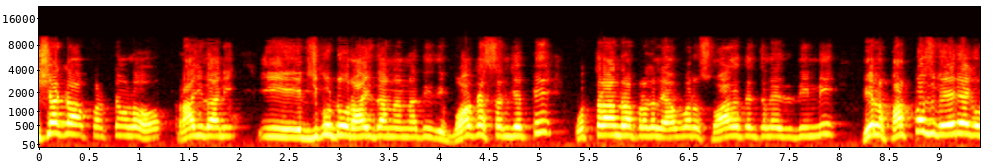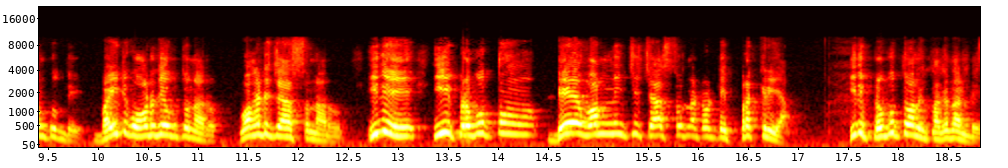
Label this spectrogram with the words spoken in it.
విశాఖపట్నంలో రాజధాని ఈ ఎగ్జిక్యూటివ్ రాజధాని అన్నది ఇది బోకస్ అని చెప్పి ఉత్తరాంధ్ర ప్రజలు ఎవ్వరు స్వాగతించలేదు దీన్ని. వీళ్ళ పర్పస్ వేరేగా ఉంటుంది. బయటకు ఒకటి చెబుతున్నారు ఒకటి చేస్తున్నారు. ఇది ఈ ప్రభుత్వం డే వన్ నుంచి చేస్తున్నటువంటి ప్రక్రియ. ఇది ప్రభుత్వాలకు తగదండి.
